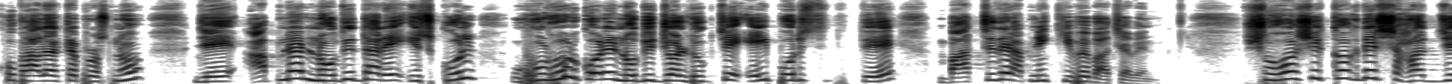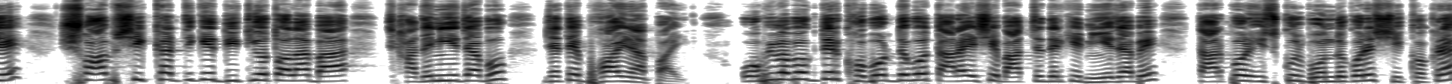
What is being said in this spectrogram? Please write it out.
খুব ভালো একটা প্রশ্ন যে আপনার নদীর ধারে স্কুল, হুড়হুড় করে নদীর জল ঢুকছে, এই পরিস্থিতিতে বাচ্চাদের আপনি কীভাবে বাঁচাবেন? সহশিক্ষকদের সাহায্যে সব শিক্ষার্থীকে দ্বিতীয় তলা বা ছাদে নিয়ে যাব যাতে ভয় না পায়। অভিভাবকদের খবর দেব, তারা এসে বাচ্চাদেরকে নিয়ে যাবে, তারপর স্কুল বন্ধ করে শিক্ষকরা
